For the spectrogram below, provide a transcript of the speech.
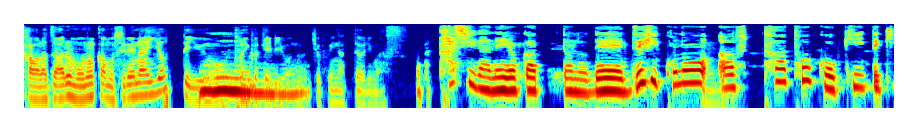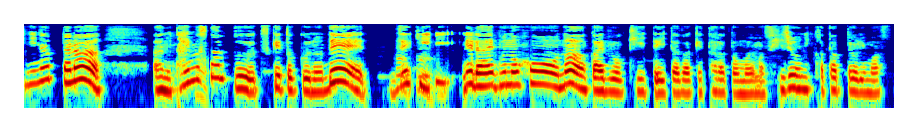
変わらずあるものかもしれないよっていうのを問いかけるような曲になっております。歌詞がね、良かったので、ぜひこのアフタートークを聞いて気になったら、あの、タイムスタンプつけとくので、んぜひね、ライブの方のアーカイブを聞いていただけたらと思います。非常に語っております。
